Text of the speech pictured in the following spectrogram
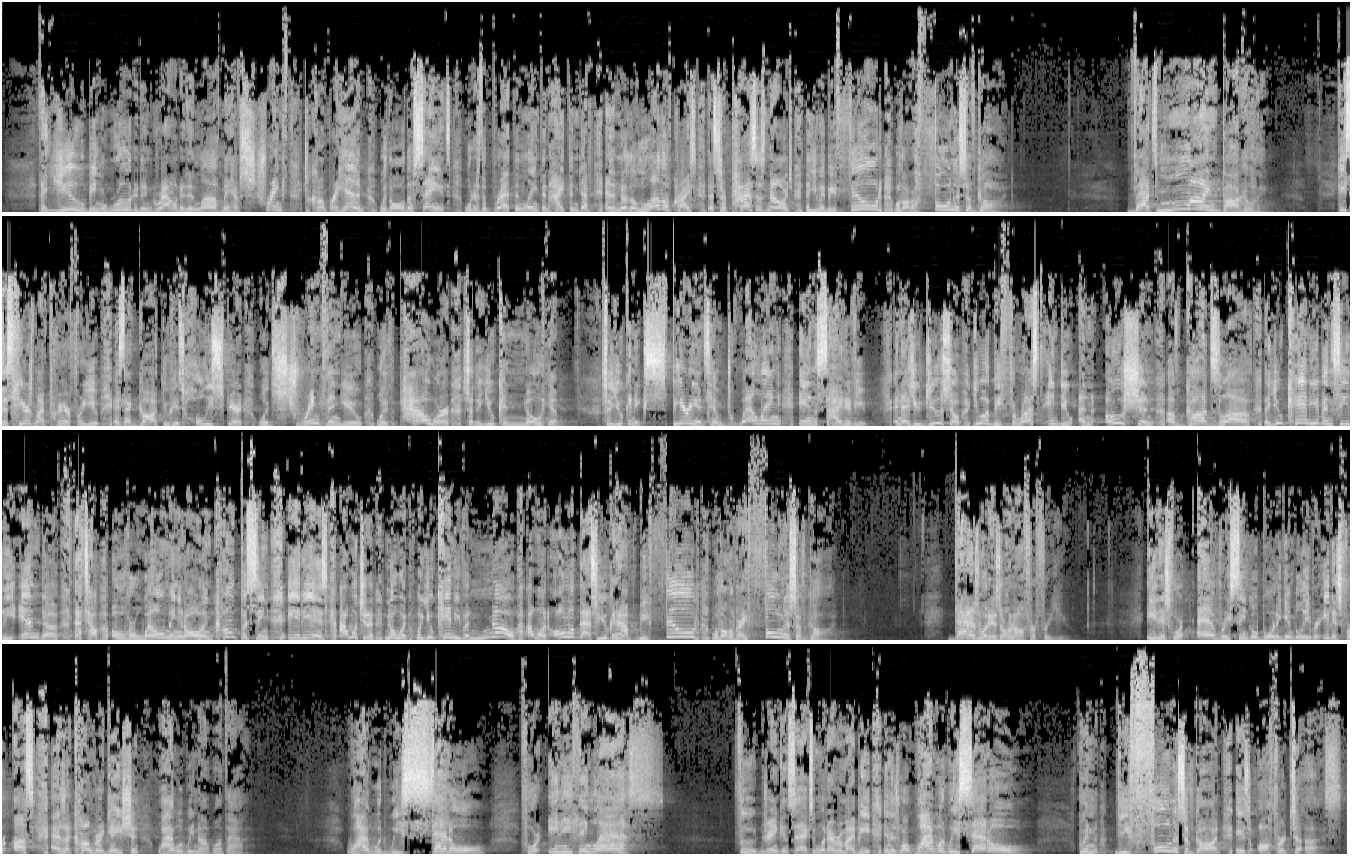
that you, being rooted and grounded in love, may have strength to comprehend with all the saints what is the breadth and length and height and depth, and to know the love of Christ that surpasses knowledge, that you may be filled with all the fullness of God. That's mind boggling. He says, here's my prayer for you is that God, through his Holy Spirit, would strengthen you with power so that you can know him so you can experience Him dwelling inside of you. And as you do so, you will be thrust into an ocean of God's love that you can't even see the end of. That's how overwhelming and all encompassing it is. I want you to know what, what you can't even know. I want all of that so you can have, be filled with all the very fullness of God. That is what is on offer for you. It is for every single born again believer. It is for us as a congregation. Why would we not want that? Why would we settle for anything less? Food and drink and sex and whatever it might be in this world. Why would we settle when the fullness of God is offered to us?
